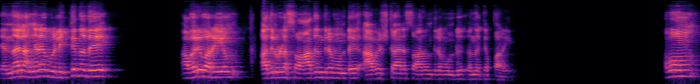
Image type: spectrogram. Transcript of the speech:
എന്നാൽ അങ്ങനെ വിളിക്കുന്നത് അവർ പറയും അതിനുള്ള സ്വാതന്ത്ര്യമുണ്ട് ആവിഷ്കാര സ്വാതന്ത്ര്യമുണ്ട് എന്നൊക്കെ പറയും. അപ്പം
